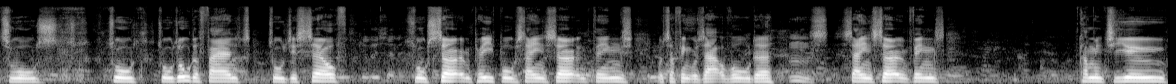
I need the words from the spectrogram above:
towards towards, towards all the fans, towards yourself, towards certain people saying certain things which I think was out of order, s- saying certain things, coming to you,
